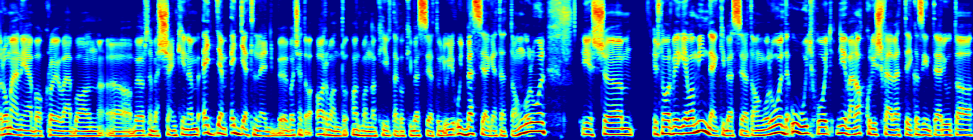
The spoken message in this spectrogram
Romániában, Krajovában, a börtönben senki nem, egy, egyetlen egy, bocsánat, Armand, Armandnak hívták, aki beszélt, úgy, úgy, úgy beszélgetett angolul, és és Norvégiában mindenki beszélt angolul, de úgy, hogy nyilván akkor is felvették az interjút a,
